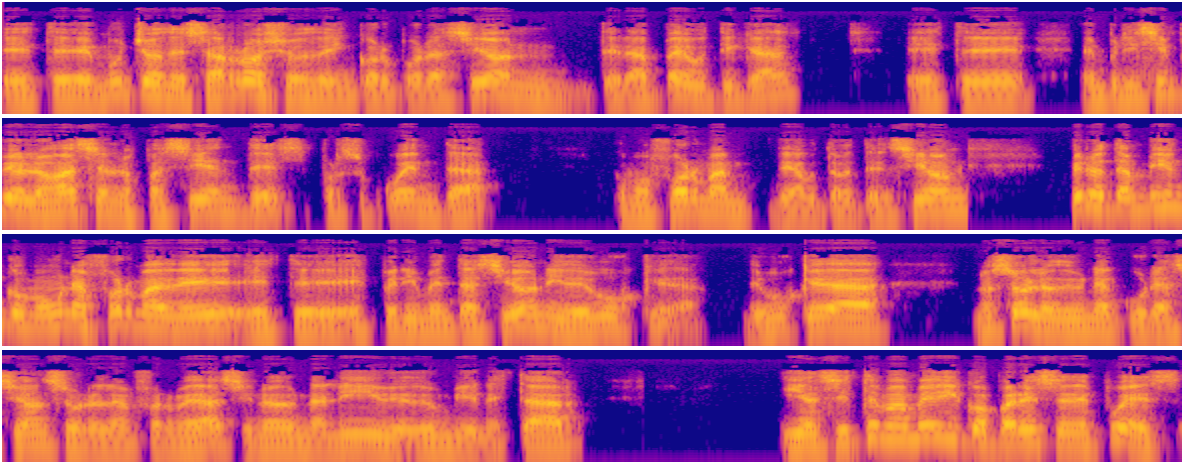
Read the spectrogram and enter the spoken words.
este, muchos desarrollos de incorporación terapéutica, este, en principio los hacen los pacientes por su cuenta, como forma de autoatención, pero también como una forma de este, experimentación y de búsqueda, de búsqueda no solo de una curación sobre la enfermedad, sino de un alivio, de un bienestar. Y el sistema médico aparece después.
